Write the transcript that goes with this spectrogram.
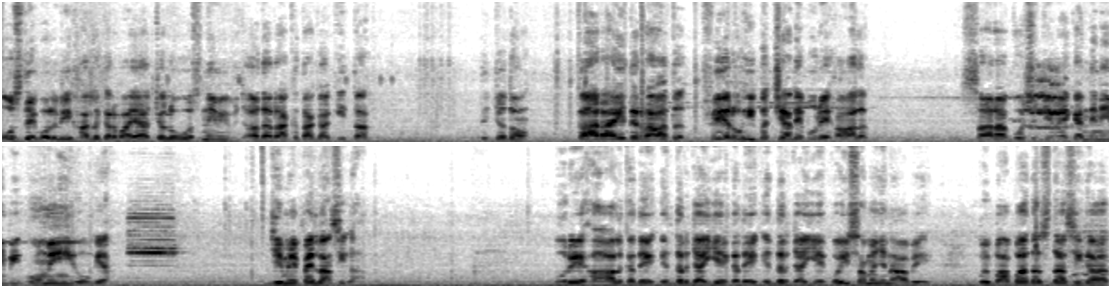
ਉਸ ਦੇ ਕੋਲ ਵੀ ਹੱਲ ਕਰਵਾਇਆ। ਚਲੋ, ਉਸਨੇ ਵੀ ਆਦਾ ਰੱਖ ਧਾਗਾ ਕੀਤਾ। ਤੇ ਜਦੋਂ ਘਰ ਆਏ ਤੇ ਰਾਤ ਫੇਰ ਉਹੀ ਬੱਚਿਆਂ ਦੇ ਬੁਰੇ ਹਾਲ। ਸਾਰਾ ਕੁਝ ਜਿਵੇਂ ਕਹਿੰਦੇ ਨੇ ਵੀ ਉਵੇਂ ਹੀ ਹੋ ਗਿਆ। ਜਿਵੇਂ ਪਹਿਲਾਂ ਸੀਗਾ। ਬੁਰੇ ਹਾਲ ਕਦੇ ਇੱਧਰ ਜਾਈਏ, ਕਦੇ ਇੱਧਰ ਜਾਈਏ, ਕੋਈ ਸਮਝ ਨਾ ਆਵੇ। ਕੋਈ ਬਾਬਾ ਦੱਸਦਾ ਸੀਗਾ,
